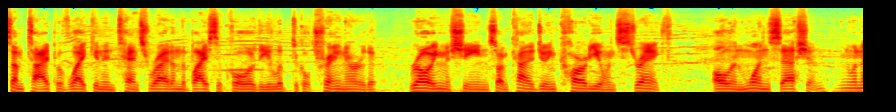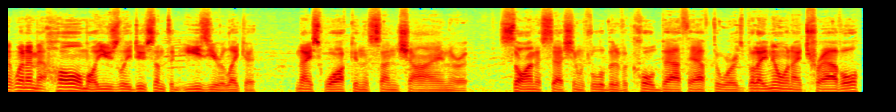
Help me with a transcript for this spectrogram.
some type of like an intense ride on the bicycle or the elliptical trainer or the rowing machine. So I'm kind of doing cardio and strength all in one session. And when, when I'm at home, I'll usually do something easier like a nice walk in the sunshine or a sauna session with a little bit of a cold bath afterwards. But I know when I travel,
